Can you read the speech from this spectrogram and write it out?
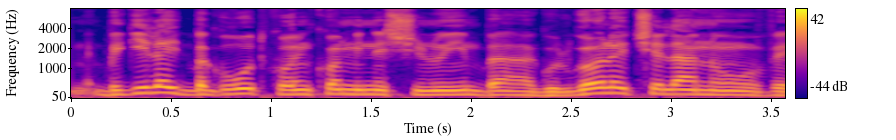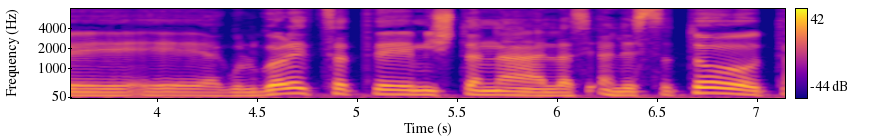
בגיל ההתבגרות קורים כל מיני שינויים בגולגולת שלנו, והגולגולת קצת אה, משתנה, הלסתות,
